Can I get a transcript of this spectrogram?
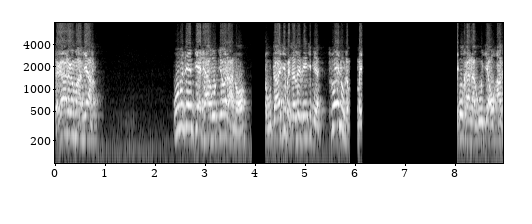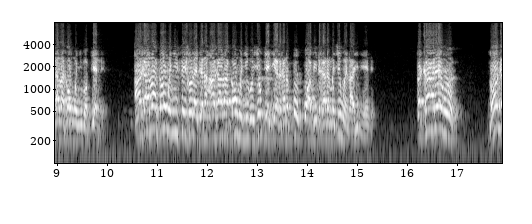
တရားဓမ္မများဥပဒေပြက်တာကိုပြောတာနော်ဟိုဒါကြီးပဲတလက်သေးကြီးမြင်ကျွဲလို့လည်းမကိုယ်ခန္ဓာကိုယ်ကြောင့်အာဃာတကောင်းဝင်ကြီးပေါ်ပြက်နေအာဃာတကောင်းဝင်ကြီးစိတ်ဆိုးလိုက်ပြန်အာဃာတကောင်းဝင်ကြီးကိုရုပ်ပြက်ကြီးကတခါတော့ပုတ်ပွားပြီးတခါတော့မချစ်ဝင်လာကြီးမြင်တယ်တခါတည်းကို လောက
